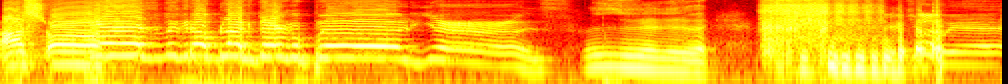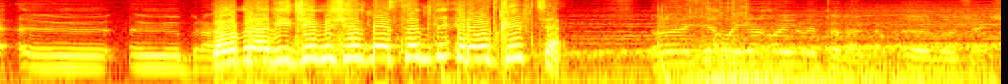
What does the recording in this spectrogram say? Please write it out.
Aż o... Yes! Wygrał Black Dragon Pearl! Yes! Dziękuję, yy, yy, brak. Dobra, widzimy się w następnej rozgrywce. O, o, o, o ile to nagram? E, no cześć.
